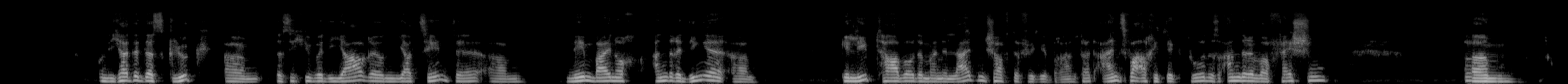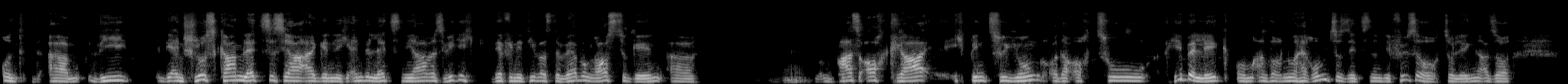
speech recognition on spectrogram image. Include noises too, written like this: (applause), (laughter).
Und ich hatte das Glück, ähm, dass ich über die Jahre und Jahrzehnte ähm, nebenbei noch andere Dinge äh, geliebt habe oder meine Leidenschaft dafür gebrannt hat. Eins war Architektur, das andere war Fashion. Ähm, und ähm, wie der Entschluss kam letztes Jahr eigentlich, Ende letzten Jahres, wirklich definitiv aus der Werbung rauszugehen, äh, war es auch klar, ich bin zu jung oder auch zu hibbelig, um einfach nur herumzusitzen und die Füße hochzulegen. Also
